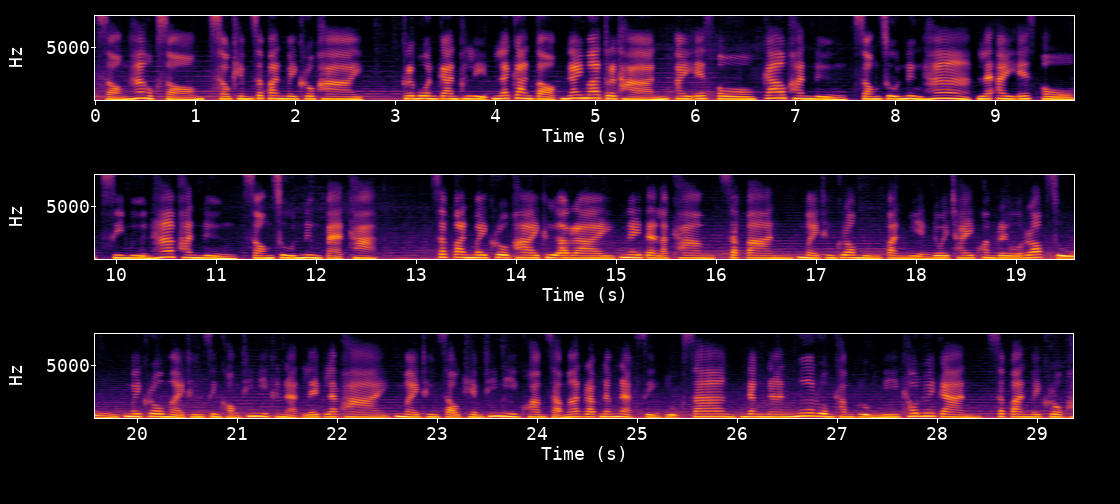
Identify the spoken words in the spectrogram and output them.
397-2562 เสาเข็มสปันไมโครพาย กระบวนการผลิตและการตอบได้มาตรฐาน ISO 9001 2015 และ ISO 45001 2018 ค่ะ สปันไมโครพายคืออะไร ในแต่ละคำ สปัน หมายถึงกรอหมุนปั่นเหวี่ยงโดยใช้ความเร็วรอบสูง ไมโครหมายถึงสิ่งของที่มีขนาดเล็กและพาย หมายถึงเสาเข็มที่มีความสามารถรับน้ำหนักสิ่งปลูกสร้าง ดังนั้นเมื่อรวมคำกลุ่มนี้เข้าด้วยกัน สปันไมโครพ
